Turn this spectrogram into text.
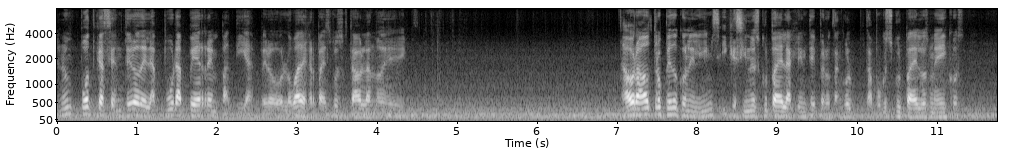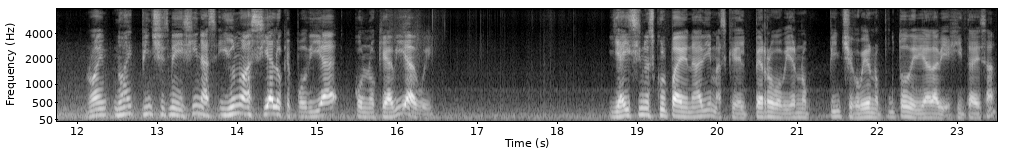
en un podcast entero de la pura perra empatía, pero lo voy a dejar para después que estaba hablando de... Ahora otro pedo con el IMSS y que sí no es culpa de la gente, pero tampoco es culpa de los médicos no hay, no hay pinches medicinas. Y uno hacía lo que podía con lo que había, güey. Y ahí sí no es culpa de nadie más que del perro gobierno, pinche gobierno puto, diría la viejita esa.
